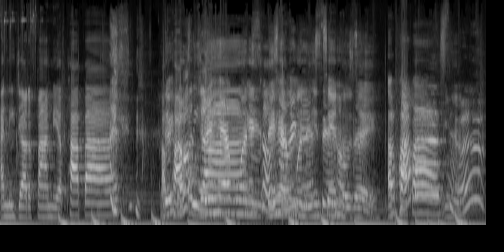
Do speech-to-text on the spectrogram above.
I need y'all to find me a Popeyes, a They Papa probably- John's, They have one in, they have one in in San Jose. a Popeyes. What?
